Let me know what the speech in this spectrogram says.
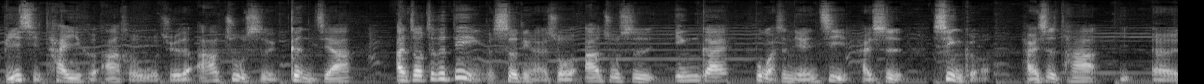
比起太一和阿和，我觉得阿柱是更加按照这个电影的设定来说，阿柱是应该不管是年纪还是性格。还是他呃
